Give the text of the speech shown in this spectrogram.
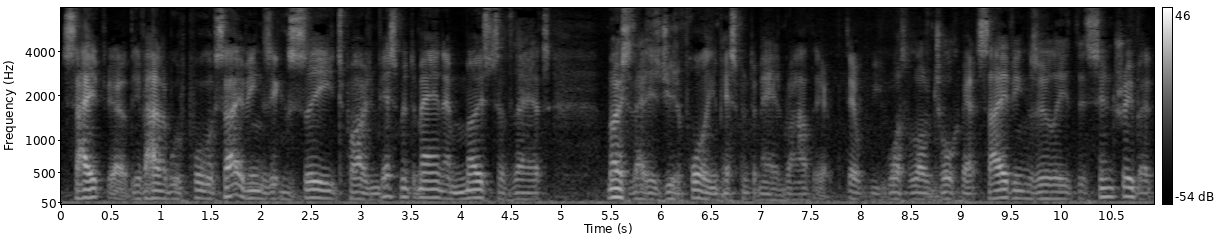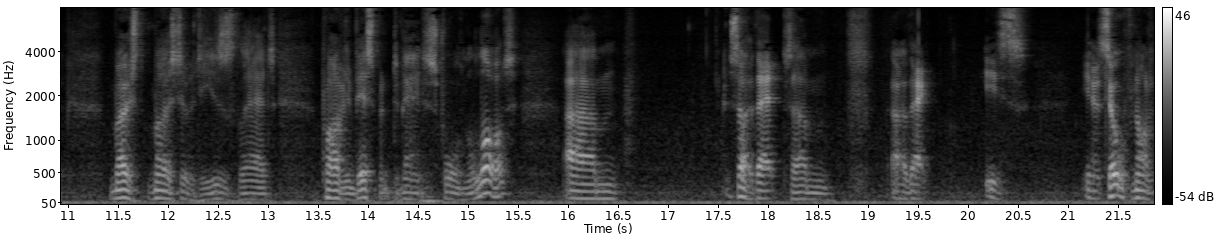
save, uh, the available pool of savings exceeds private investment demand, and most of that. Most of that is due to falling investment demand. Rather, there was a lot of talk about savings early this century, but most most of it is that private investment demand has fallen a lot, um, so that um, uh, that is in itself not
